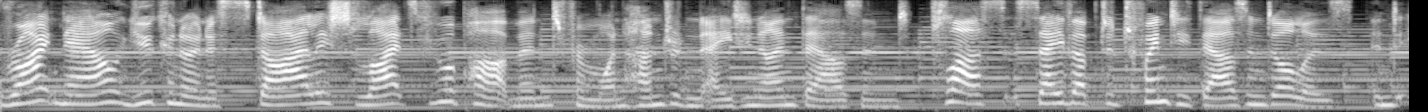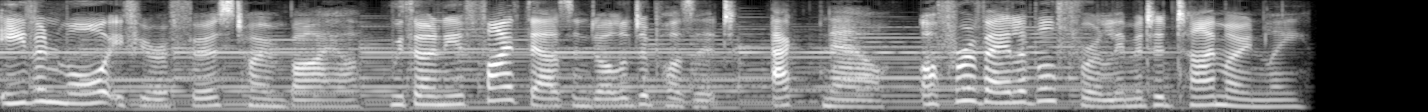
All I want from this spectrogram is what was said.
Right now, you can own a stylish Lightsview apartment from $189,000. Plus, save up to $20,000 and even more if you're a first home buyer with only a $5,000 deposit. Act now. Offer available for a limited time only.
